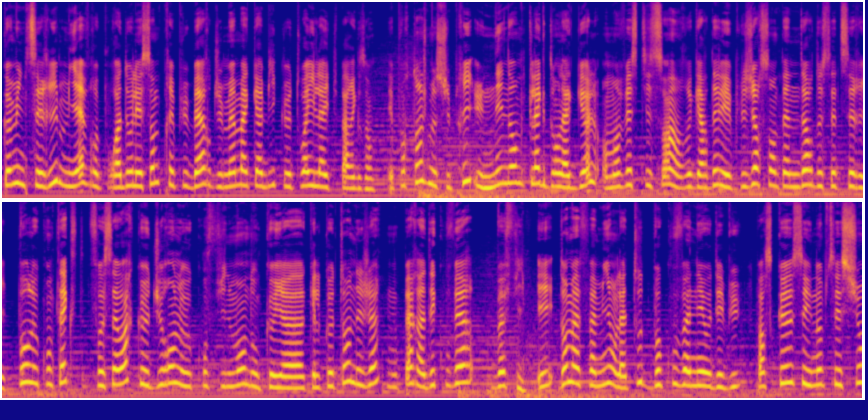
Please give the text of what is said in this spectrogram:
comme une série mièvre pour adolescentes prépubères du même acabit que Twilight par exemple. Et pourtant, je me suis pris une énorme claque dans la gueule en m'investissant à regarder les plusieurs centaines d'heures de cette série. Pour le contexte, faut savoir que durant le confinement, donc euh, il y a quelques temps déjà, mon père a découvert Buffy. Et dans ma famille, on l'a toutes beaucoup vanné au début parce que c'est une obsession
